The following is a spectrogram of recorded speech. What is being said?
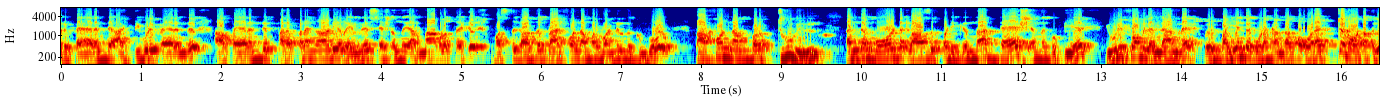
ഒരു പേരന്റ് അടിപൊളി പേരന്റ് ആ പേരന്റ് പരപ്പനങ്ങാടി റെയിൽവേ സ്റ്റേഷനിൽ നിന്ന് എറണാകുളത്തേക്ക് ബസ് കാത്ത് പ്ലാറ്റ്ഫോം നമ്പർ വണ്ണിൽ നിൽക്കുമ്പോൾ പ്ലാറ്റ്ഫോം നമ്പർ ടൂവിൽ തന്റെ മോളുടെ ക്ലാസ് പഠിക്കുന്ന ഡാഷ് എന്ന കുട്ടിയെ യൂണിഫോമിൽ അല്ലാണ്ട് ഒരു പയ്യന്റെ കൂടെ കണ്ടപ്പോ ഒരൊറ്റ നോട്ടത്തിൽ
